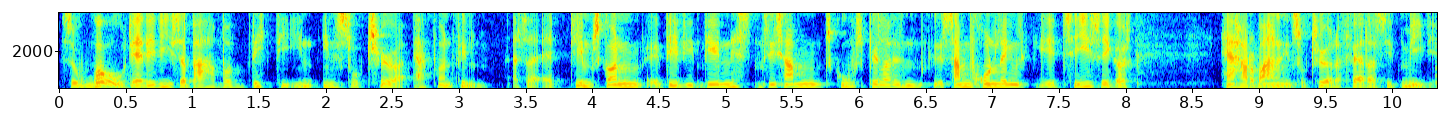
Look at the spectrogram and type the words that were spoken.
så wow, det, her, det viser bare, hvor vigtig en instruktør er for en film. Altså, at James Gunn, det, det, er næsten de samme skuespillere, det er den samme grundlæggende øh, tese, ikke også? Her har du bare en instruktør, der fatter sit medie.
